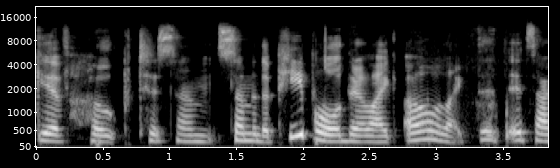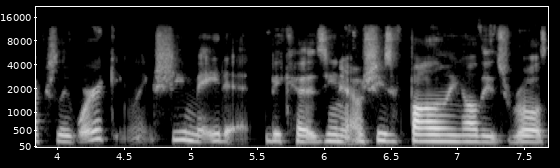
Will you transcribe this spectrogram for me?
give hope to some some of the people. They're like oh like th- it's actually working. Like she made it because you know she's following all these rules.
